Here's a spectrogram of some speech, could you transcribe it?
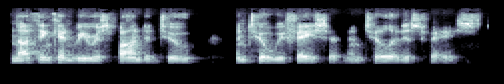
nothing can be responded to until we face it, until it is faced.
